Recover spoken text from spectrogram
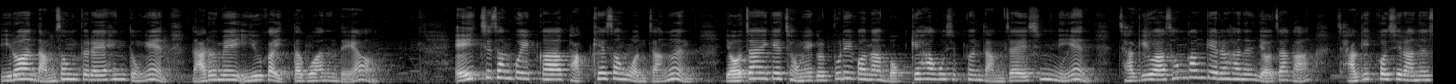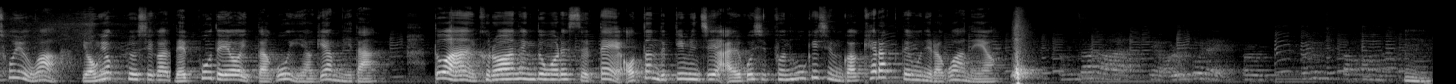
이러한 남성들의 행동엔 나름의 이유가 있다고 하는데요. H산부인과 박혜성 원장은 여자에게 정액을 뿌리거나 먹게 하고 싶은 남자의 심리엔 자기와 성관계를 하는 여자가 자기 것이라는 소유와 영역 표시가 내포되어 있다고 이야기합니다. 또한 그러한 행동을 했을 때 어떤 느낌인지 알고 싶은 호기심과 쾌락 때문이라고 하네요. 남자가 내 얼굴에 얼 뿌리고 싶다고 하면 음.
